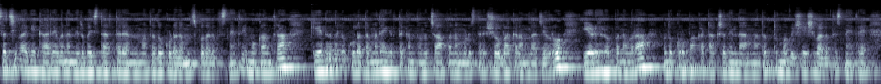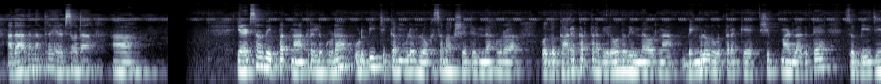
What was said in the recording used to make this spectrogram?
ಸಚಿವಾಗಿ ಕಾರ್ಯವನ್ನು ನಿರ್ವಹಿಸ್ತಾ ಇರ್ತಾರೆ ಅನ್ನುವಂಥದ್ದು ಕೂಡ ಗಮನಿಸ್ಬೋದಾಗುತ್ತೆ ಸ್ನೇಹಿತರೆ. ಈ ಮುಖಾಂತರ ಕೇಂದ್ರದಲ್ಲೂ ಕೂಡ ತಮ್ಮದೇ ಆಗಿರ್ತಕ್ಕಂಥ ಒಂದು ಛಾಪನ್ನು ಮೂಡಿಸ್ತಾರೆ ಶೋಭಾ ಕರಂದ್ಲಾಜೆ ಅವರು. ಯಡಿಯೂರಪ್ಪನವರ ಒಂದು ಕೃಪಾ ಕಟಾಕ್ಷದಿಂದ ಅನ್ನುವಂಥದ್ದು ತುಂಬ ವಿಶೇಷವಾಗುತ್ತೆ ಸ್ನೇಹಿತರೆ. ಅದಾದ ನಂತರ ಎರಡು ಸಾವಿರದ ಎರಡು ಸಾವಿರದ ಇಪ್ಪತ್ತ್ನಾಲ್ಕರಲ್ಲೂ ಕೂಡ ಉಡುಪಿ ಚಿಕ್ಕಮಗಳೂರು ಲೋಕಸಭಾ ಕ್ಷೇತ್ರದಿಂದ ಅವರ ಒಂದು ಕಾರ್ಯಕರ್ತರ ವಿರೋಧದಿಂದ ಅವ್ರನ್ನ ಬೆಂಗಳೂರು ಉತ್ತರಕ್ಕೆ ಶಿಫ್ಟ್ ಮಾಡಲಾಗುತ್ತೆ. ಸೊ ಬಿ ಜೆ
